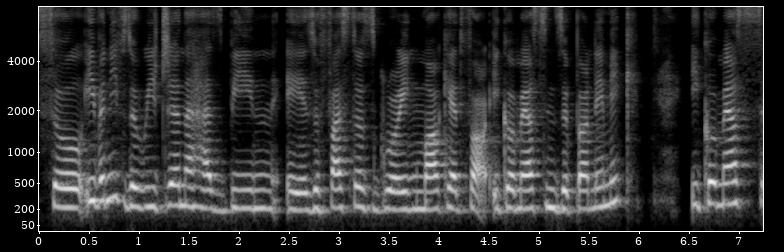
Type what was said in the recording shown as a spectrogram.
So even if the region has been the fastest growing market for e-commerce in the pandemic, e-commerce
